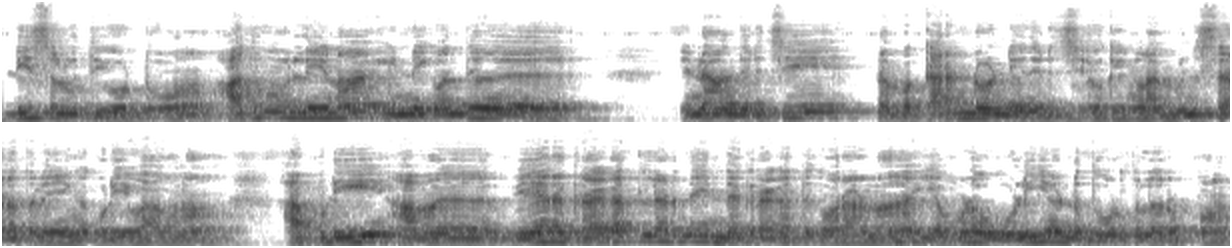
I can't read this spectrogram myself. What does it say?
டீசல் ஊற்றி ஓட்டுவோம். அதுவும் இல்லைன்னா இன்றைக்கி வந்து என்ன வந்துடுச்சு நம்ம கரண்ட் வண்டி வந்துடுச்சு ஓகேங்களா? மின்சாரத்தில் இயங்கக்கூடிய வாகனம். அப்படி அவன் வேறு கிரகத்துலேருந்து இந்த கிரகத்துக்கு வரான்னா எவ்வளோ ஒளியாண்ட தூரத்தில் இருப்பான்?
